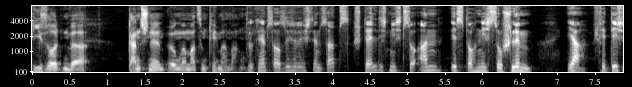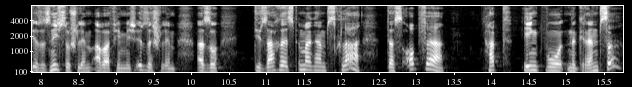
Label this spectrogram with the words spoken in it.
die sollten wir ganz schnell irgendwann mal zum Thema machen. Du kennst auch sicherlich den Satz, stell dich nicht so an, ist doch nicht so schlimm. Ja, für dich ist es nicht so schlimm, aber für mich ist es schlimm. Also die Sache ist immer ganz klar, das Opfer hat irgendwo eine Grenze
